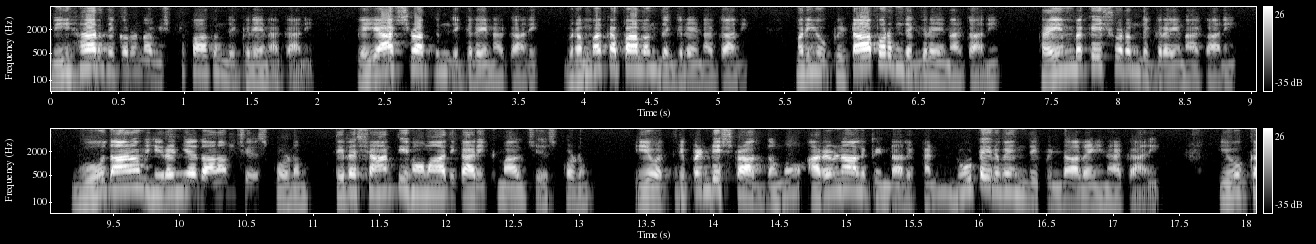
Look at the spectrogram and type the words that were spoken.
బీహార్ దగ్గర ఉన్న విష్ణుపాదం దగ్గరైనా కానీ గయాశ్రాద్ధం దగ్గరైనా కానీ బ్రహ్మకపాలం దగ్గరైనా కానీ మరియు పిఠాపురం దగ్గరైనా కానీ త్రయంబకేశ్వరం దగ్గరైనా కానీ గోదానం హిరణ్య దానం చేసుకోవడం తిరశాంతి హోమాది కార్యక్రమాలు చేసుకోవడం ఏవో త్రిపండి శ్రాద్ధము అరవై నాలుగు పిండాలు కానీ నూట ఇరవై ఎనిమిది పిండాలైనా కానీ ఈ యొక్క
